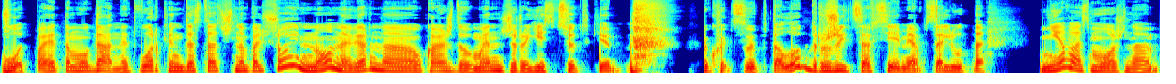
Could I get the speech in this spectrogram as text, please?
Вот, поэтому, да, нетворкинг достаточно большой, но, наверное, у каждого менеджера есть все-таки какой-то свой потолок, дружить со всеми абсолютно невозможно,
